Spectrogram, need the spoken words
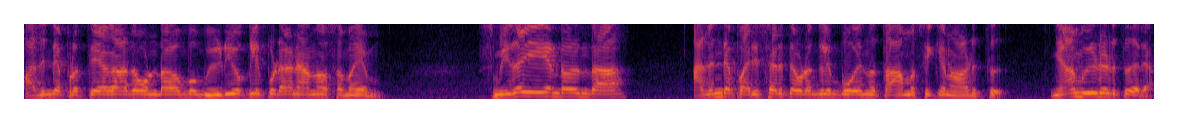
അതിന്റെ പ്രത്യാഘാതം ഉണ്ടാകുമ്പോൾ വീഡിയോ ക്ലിപ്പ് ഇടാനാണോ സമയം? സ്മിത ചെയ്യേണ്ടത് എന്താ അതിന്റെ പരിസരത്ത് എവിടെങ്കിലും പോയെന്ന് താമസിക്കണം അടുത്ത്. ഞാൻ വീടെടുത്ത് തരാം.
